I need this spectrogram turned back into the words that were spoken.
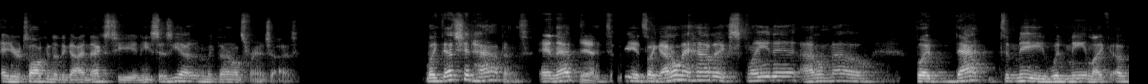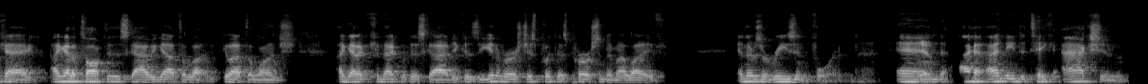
and you're talking to the guy next to you, and he says, Yeah, I'm a McDonald's franchise. Like that shit happens. And that yeah. to me, it's like, I don't know how to explain it. I don't know. But that to me would mean like, okay, I got to talk to this guy. We got to go out to lunch. I got to connect with this guy because the universe just put this person in my life and there's a reason for it. And yeah. I, I need to take action.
